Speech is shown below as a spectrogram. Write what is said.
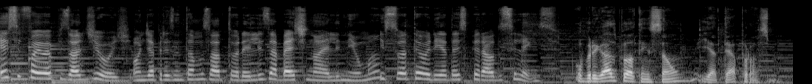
Esse foi o episódio de hoje, onde apresentamos a autora Elizabeth Noelle Newman e sua teoria da espiral do silêncio. Obrigado pela atenção e até a próxima.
